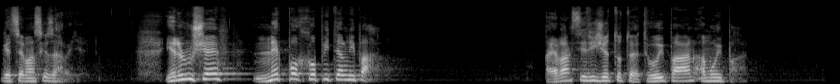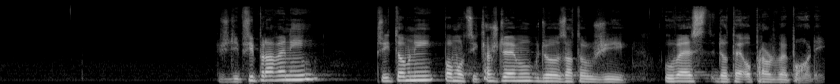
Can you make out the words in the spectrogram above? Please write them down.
Getsemanské zahradě. Jednoduše nepochopitelný pán. A já vám chci říct, že toto je tvůj pán a můj pán. Vždy připravený, přítomný, pomoci každému, kdo zatouží uvést do té opravdové pohody.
